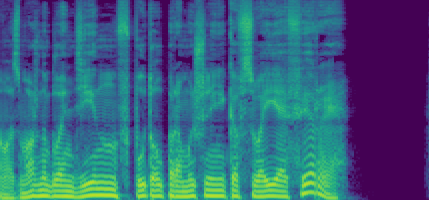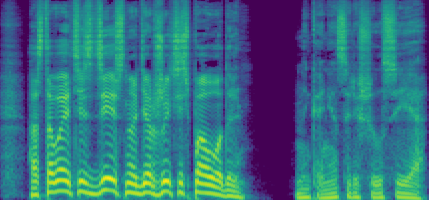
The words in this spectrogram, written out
Возможно, блондин впутал промышленников в свои аферы? «Оставайтесь здесь, но держитесь поодаль», — наконец решился я.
